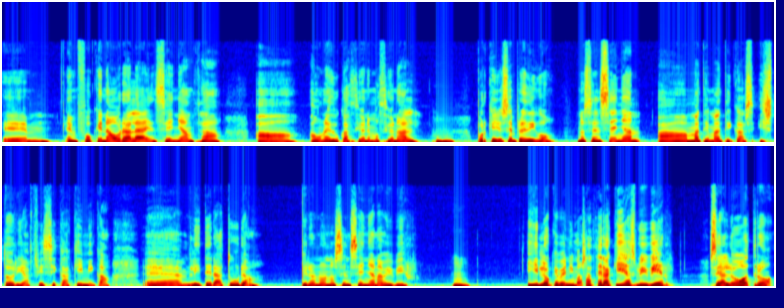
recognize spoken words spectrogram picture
eh, enfoquen ahora la enseñanza a, a una educación emocional? Ujú. Porque yo siempre digo, nos enseñan a matemáticas, historia, física, química, eh, literatura, pero no nos enseñan a vivir. Mm. Y lo que venimos a hacer aquí es vivir. O sea, lo otro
